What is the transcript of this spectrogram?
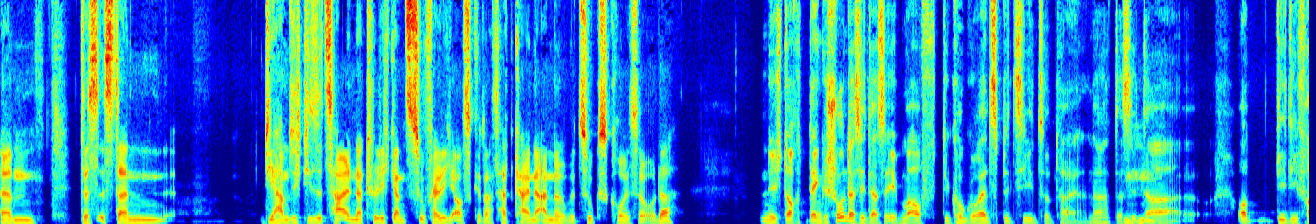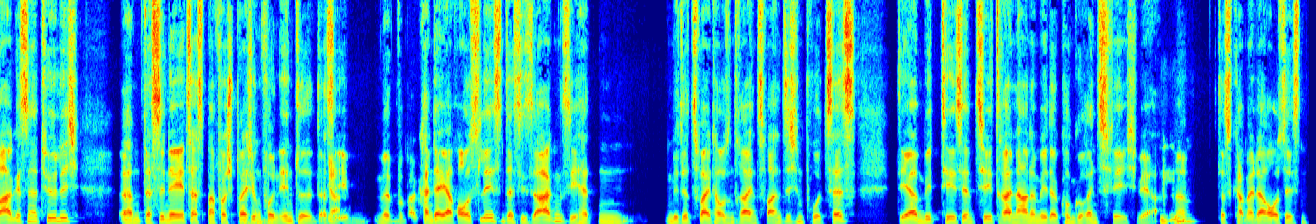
ähm, das ist dann, die haben sich diese Zahlen natürlich ganz zufällig ausgedacht, hat keine andere Bezugsgröße, oder? Nee, ich doch denke schon, dass sie das eben auf die Konkurrenz beziehen zum Teil. Ne? Dass sie Mhm. da, ob die, die Frage ist natürlich, ähm, das sind ja jetzt erstmal Versprechungen von Intel, dass Ja. eben, man man kann da ja rauslesen, dass sie sagen, sie hätten Mitte 2023 einen Prozess, der mit TSMC 3 Nanometer konkurrenzfähig wäre. Mhm. Ne? Das kann man da rauslesen.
